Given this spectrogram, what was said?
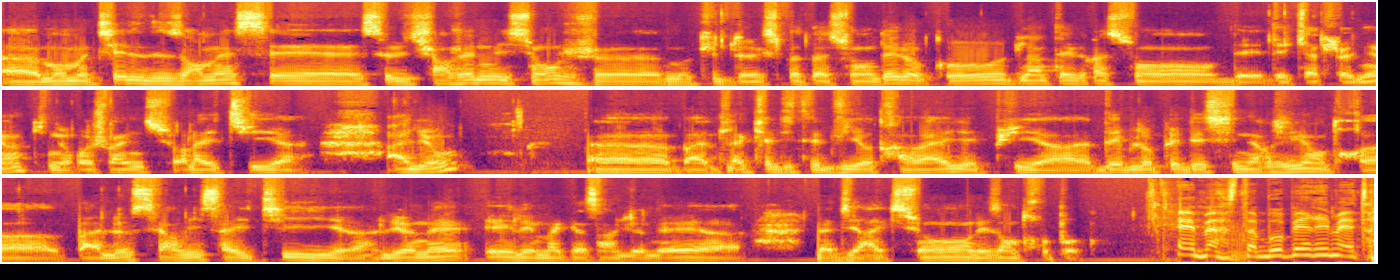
mon métier désormais c'est celui de chargé de mission. Je m'occupe de l'exploitation des locaux, de l'intégration des décathloniens qui nous rejoignent sur l'IT à Lyon, bah, de la qualité de vie au travail et puis euh, développer des synergies entre euh, bah, le service IT euh, lyonnais et les magasins lyonnais, euh, la direction, les entrepôts. Eh ben, c'est un beau périmètre.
